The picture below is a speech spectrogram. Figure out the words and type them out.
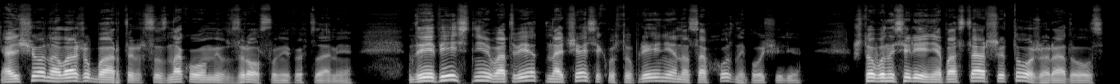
А еще налажу бартер со знакомыми взрослыми певцами. Две песни в ответ на часик выступления на совхозной площади, чтобы население постарше тоже радовалось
